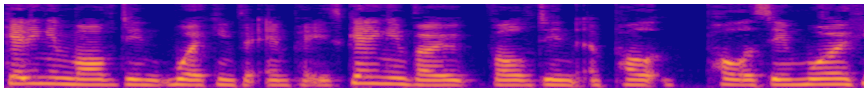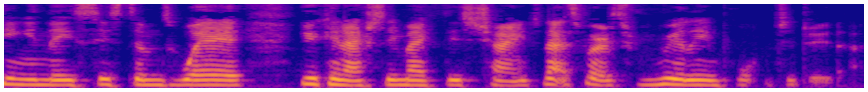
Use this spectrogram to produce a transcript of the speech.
Getting involved in working for MPs, getting involved in pol- policy and working in these systems where you can actually make this change. That's where it's really important to do that.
